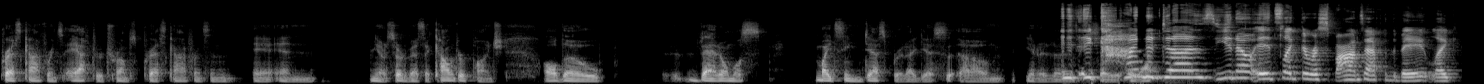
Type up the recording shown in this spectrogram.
press conference after Trump's press conference and, and, you know, sort of as a counterpunch, although that almost might seem desperate, I guess. Um, you know, it, it kind of does. You know, it's like the response after the debate, like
